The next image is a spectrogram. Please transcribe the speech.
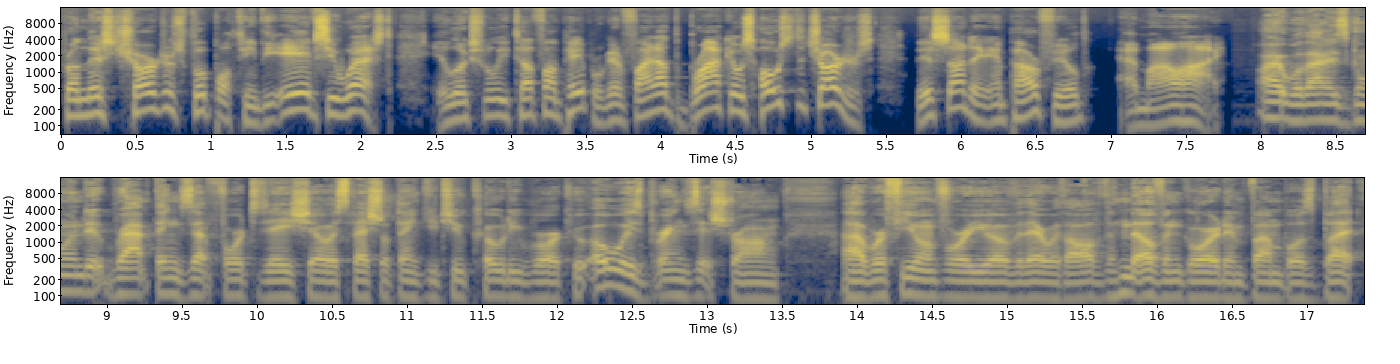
from this Chargers football team, the AFC West. It looks really tough on paper. We're going to find out the Broncos host the Chargers this Sunday in Power Field at Mile High. All right, well, that is going to wrap things up for today's show. A special thank you to Cody Roark, who always brings it strong uh, we're feeling for you over there with all of the Melvin Gordon fumbles. But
